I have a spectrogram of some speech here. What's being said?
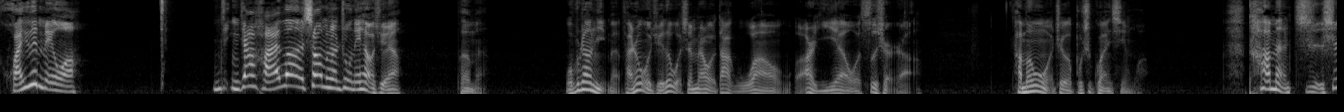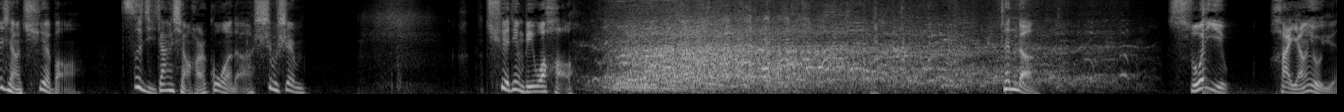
怀孕没有啊？你你家孩子上不上重点小学啊？朋友们。我不知道你们，反正我觉得我身边我大姑啊、我二姨啊、我四婶啊，他们问我这个不是关心我，他们只是想确保自己家小孩过的是不是确定比我好，真的。所以海洋有云，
